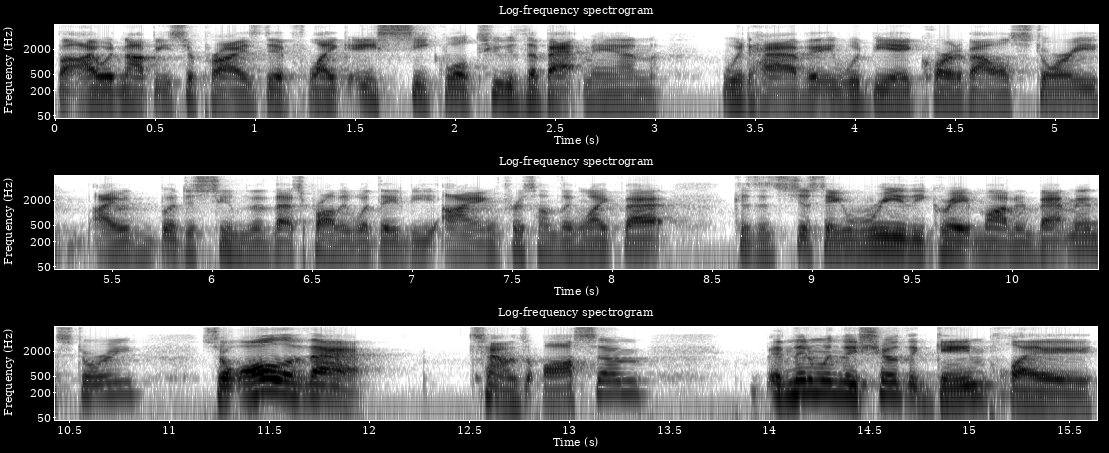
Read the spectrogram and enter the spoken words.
But I would not be surprised if like a sequel to the Batman would have it would be a Court of Owls story. I would, assume that that's probably what they'd be eyeing for something like that because it's just a really great modern Batman story. So all of that sounds awesome. And then when they show the gameplay,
